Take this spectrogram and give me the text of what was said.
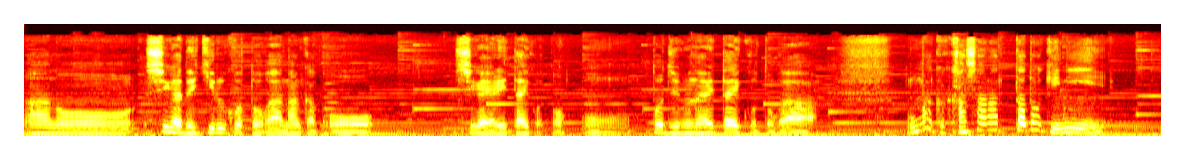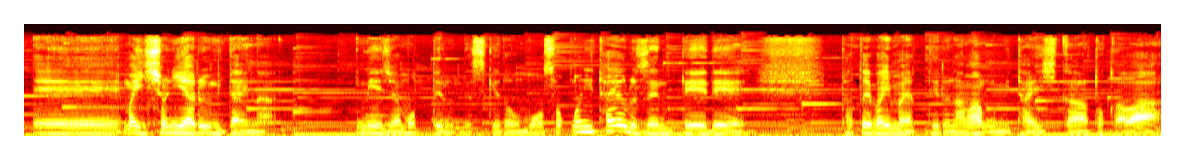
あのー、死ができることがなんかこう死がやりたいこと、うん、と自分のやりたいことがうまく重なった時に、えー、まあ、一緒にやるみたいなイメージは持ってるんですけどもそこに頼る前提で例えば今やってる生ゴミ堆肥化とかは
